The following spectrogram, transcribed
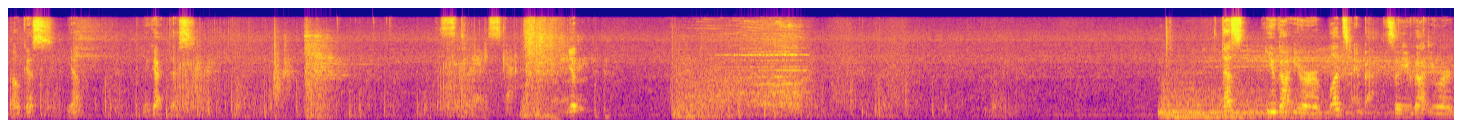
Focus. Yep. You got this. Yep. That's you got your bloodstain back. So you got your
